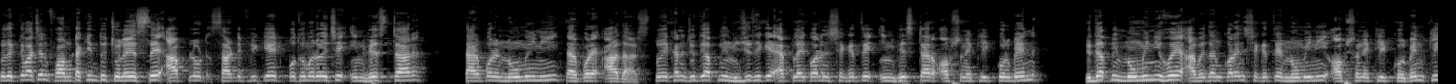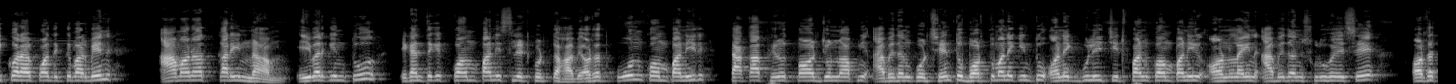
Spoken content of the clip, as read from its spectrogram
তো দেখতে পাচ্ছেন ফর্মটা কিন্তু চলে এসেছে আপলোড সার্টিফিকেট প্রথমে রয়েছে ইনভেস্টার তারপরে নমিনি তারপরে আদার্স তো এখানে যদি আপনি নিজে থেকে অ্যাপ্লাই করেন, সেক্ষেত্রে ইনভেস্টার অপশনে ক্লিক করবেন। যদি আপনি নমিনি হয়ে আবেদন করেন, সেক্ষেত্রে নমিনি অপশনে ক্লিক করবেন। ক্লিক করার পর দেখতে পারবেন, আমানতকারীর নাম। এইবার কিন্তু এখান থেকে কোম্পানি সিলেক্ট করতে হবে। অর্থাৎ কোন কোম্পানির টাকা ফেরত পাওয়ার জন্য আপনি আবেদন করছেন। তো বর্তমানে কিন্তু অনেকগুলি চিটফান্ড কোম্পানির অনলাইন আবেদন শুরু হয়েছে, অর্থাৎ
